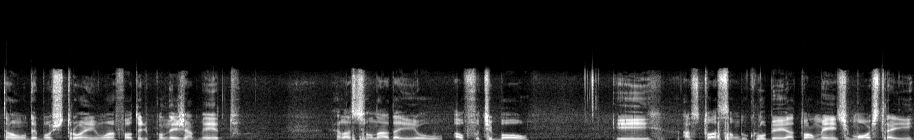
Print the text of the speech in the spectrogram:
Então demonstrou aí uma falta de planejamento relacionada aí ao, ao futebol e a situação do clube atualmente mostra aí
